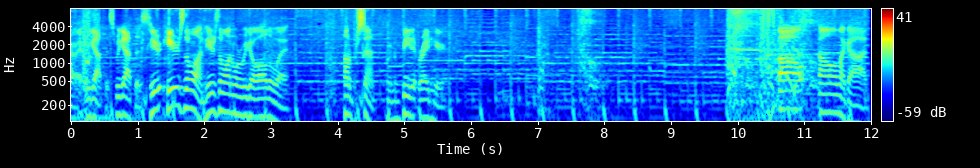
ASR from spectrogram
All right. We got this. We got this. Here, here's the one. Here's the one where we go all the way. 100%. We're gonna beat it right here. Oh, oh my god.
